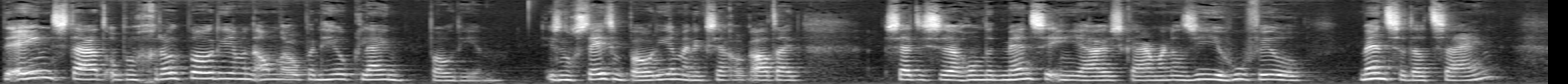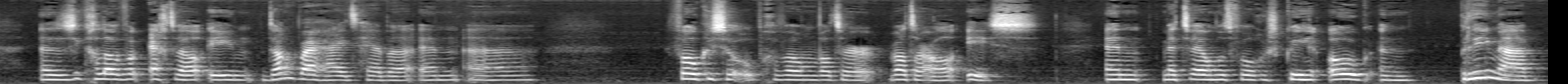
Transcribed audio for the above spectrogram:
De een staat op een groot podium en de ander op een heel klein podium. Is nog steeds een podium en ik zeg ook altijd: zet eens 100 mensen in je huiskamer, dan zie je hoeveel mensen dat zijn. Uh, dus ik geloof ook echt wel in dankbaarheid hebben en uh, focussen op gewoon wat er, wat er al is. En met 200 volgers kun je ook een prima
